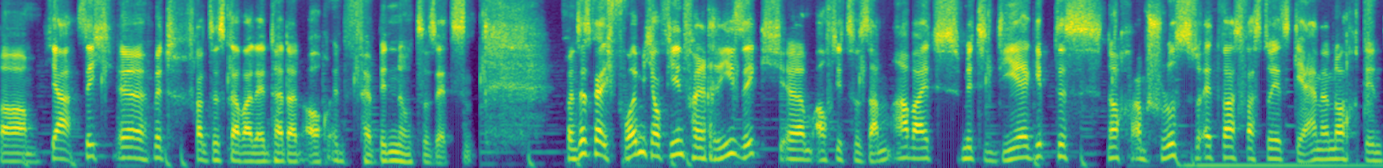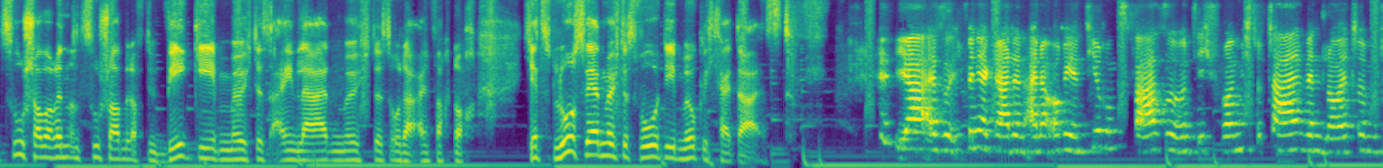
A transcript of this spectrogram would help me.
ähm, ja, sich äh, mit Franziska Valenta dann auch in Verbindung zu setzen. Franziska, ich freue mich auf jeden Fall riesig ähm, auf die Zusammenarbeit mit dir. Gibt es noch am Schluss so etwas, was du jetzt gerne noch den Zuschauerinnen und Zuschauern mit auf den Weg geben möchtest, einladen möchtest oder einfach noch jetzt loswerden möchtest, wo die Möglichkeit da ist? Ja, also ich bin ja gerade in einer Orientierungsphase und ich freue mich total, wenn Leute mit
